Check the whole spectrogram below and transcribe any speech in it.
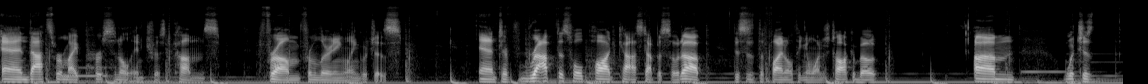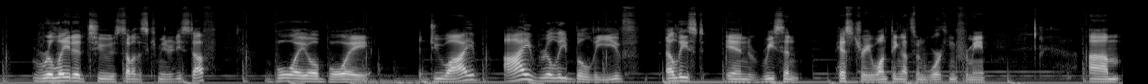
And that's where my personal interest comes from from learning languages. And to wrap this whole podcast episode up, this is the final thing I want to talk about, um, which is related to some of this community stuff. Boy, oh boy, do I I really believe, at least in recent history, one thing that's been working for me. Um,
